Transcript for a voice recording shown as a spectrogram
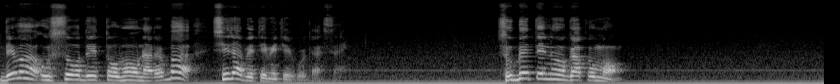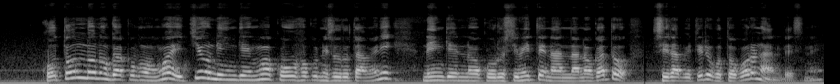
では嘘でと思うならば調べてみてください。すべての学問ほとんどの学問は一応人間は幸福にするために人間の苦しみって何なのかと調べているところなんですね。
